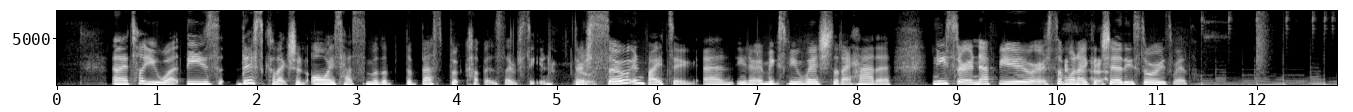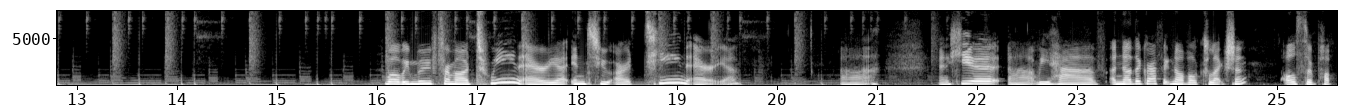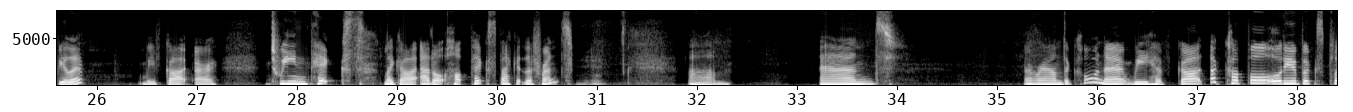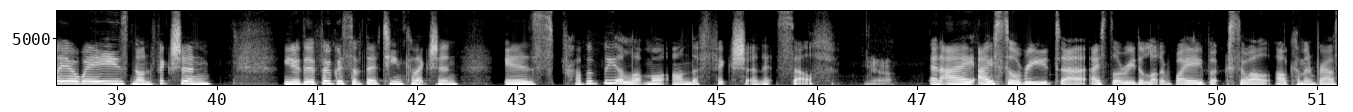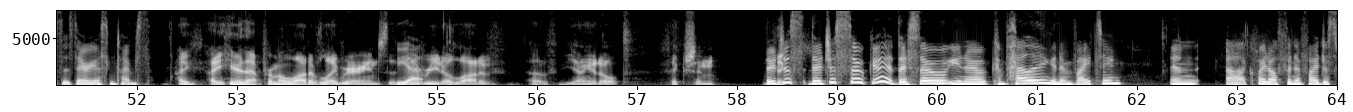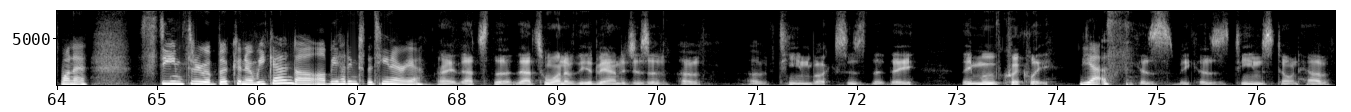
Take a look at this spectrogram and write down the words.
And I tell you what, these this collection always has some of the, the best book covers I've seen. They're Really? so inviting, and you know it makes me wish that I had a niece or a nephew or someone I could share these stories with. Well, we move from our tween area into our teen area. Uh, and here uh, we have another graphic novel collection, also popular. We've got our tween picks, like our adult hot picks back at the front. Um, and around the corner, we have got a couple audiobooks, playaways, nonfiction. You know, the focus of the teen collection is probably a lot more on the fiction itself. Yeah. And I, I still read uh, I still read a lot of YA books, so I'll I'll come and browse this area sometimes. I, I hear that from a lot of librarians that Yeah. they read a lot of, of young adult fiction They're just they're just so good. They're so you know compelling and inviting, and uh, quite often if I just want to steam through a book in a weekend, I'll, I'll be heading to the teen area. Right. That's the that's one of the advantages of of, of teen books is that they they move quickly Yes, because because teens don't have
